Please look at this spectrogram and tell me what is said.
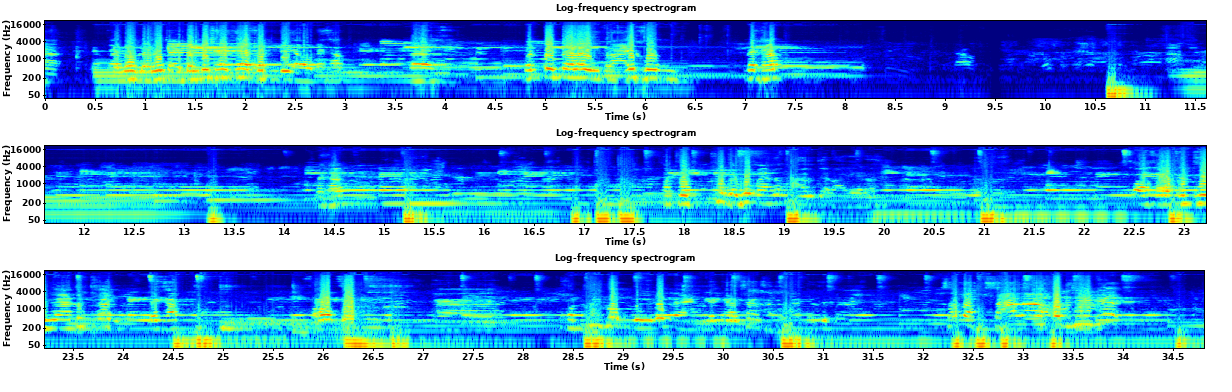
การร่วมแรงร่วมใจมันไม่ใช่แค่คนเดียวนะครับเออ มันเป็นอะไรอีกหลายคนนะครับ นะครับถ้าพูดพูดไปพูดมาแล้วตามจะไหลนะก็ขอบคุณทีมงานทุกท่านนะครับขอบคุณคนที่ร่วมมือร่วมแรงในการสร้างสถานการณ์นี้ขึ้นมาสำหรับศาลาคนทีมนี้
